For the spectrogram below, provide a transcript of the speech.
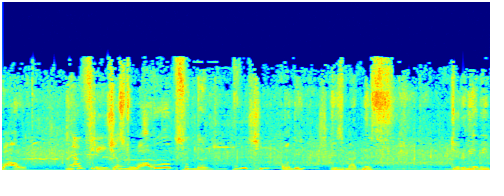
Wow. Lovely. Just wow. Thank you. Avanti, this madness. Generally, I mean...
